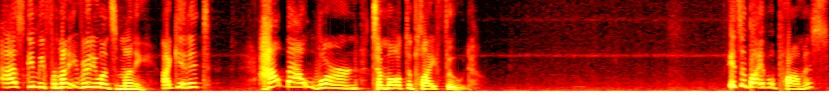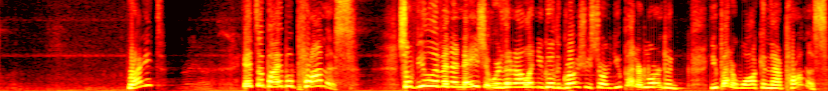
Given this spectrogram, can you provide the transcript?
asking me for money. Everybody wants money. I get it. How about learn to multiply food? It's a Bible promise, right? It's a Bible promise. So if you live in a nation where they're not letting you go to the grocery store, you better learn to, you better walk in that promise.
